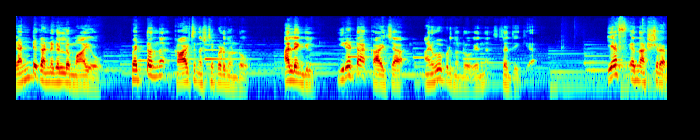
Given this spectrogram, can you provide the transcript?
രണ്ട് കണ്ണുകളിലുമായോ പെട്ടെന്ന് കാഴ്ച നഷ്ടപ്പെടുന്നുണ്ടോ? അല്ലെങ്കിൽ ഇരട്ട കാഴ്ച അനുഭവപ്പെടുന്നുണ്ടോ എന്ന് ശ്രദ്ധിക്കുക. എഫ് എന്ന അക്ഷരം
